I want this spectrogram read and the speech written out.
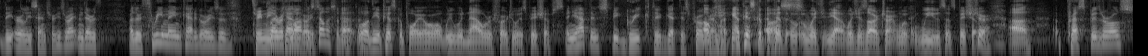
the early centuries, right? And there, are there three main categories of Three main clerical categories. office? Tell us about Uh, that. Well, the episcopoi, or what we would now refer to as bishops. and you have to speak Greek to get this program, but episcopos. Epis- which, yeah, which is our term, we, use as bishop. Sure. Uh, presbyteros,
